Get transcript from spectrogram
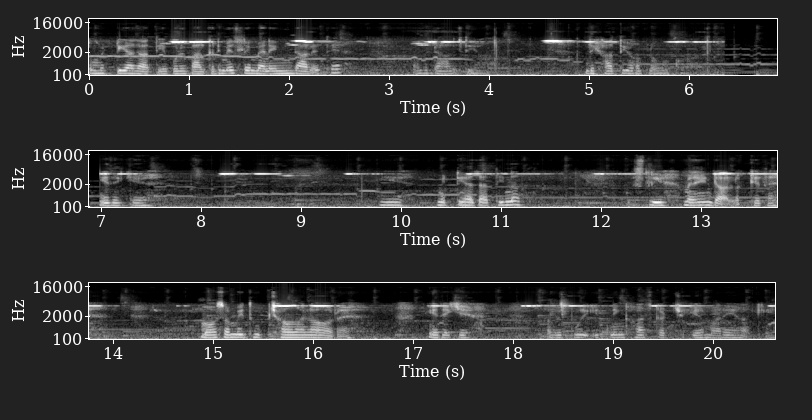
तो मिट्टी आ जाती है पूरी बालकनी में, इसलिए मैंने नहीं डाले थे। अब डालती हूँ दिखाती हूँ आप लोगों को। ये देखिए। ये मिट्टी आ जाती ना, इसलिए मैंने नहीं डाल रखे थे। मौसम भी धूप छाँव वाला हो रहा है। ये देखिए, अभी पूरी इतनी घास कट चुकी है हमारे यहाँ की।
